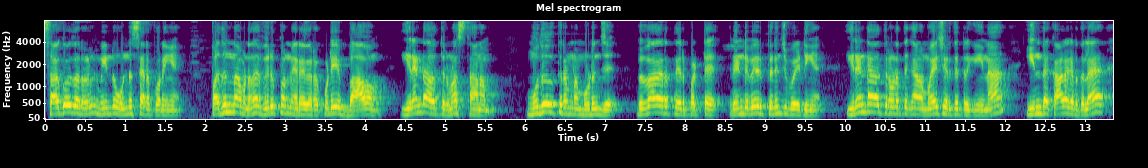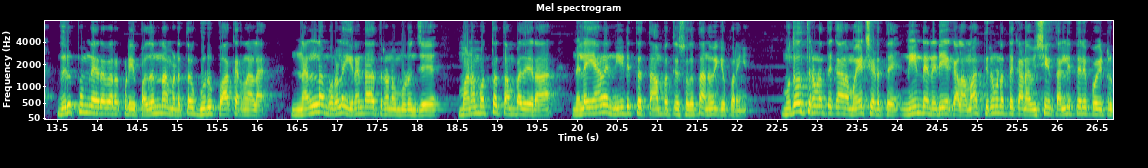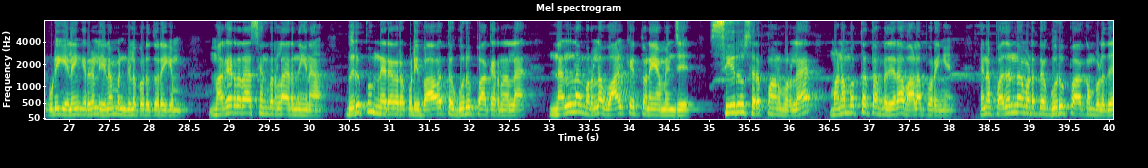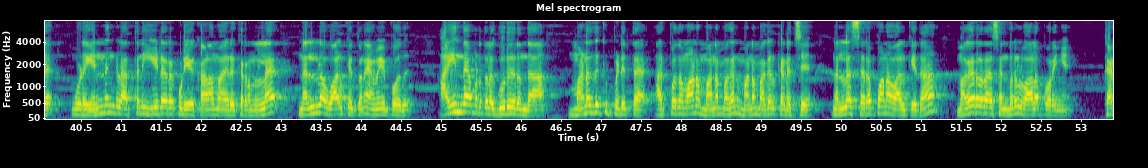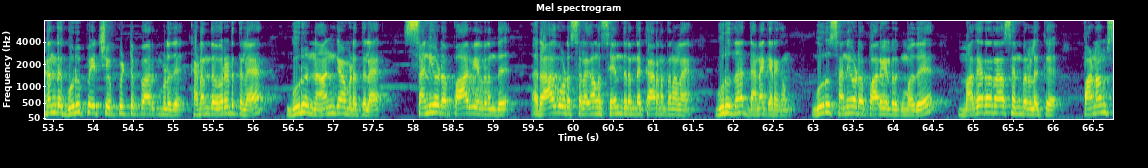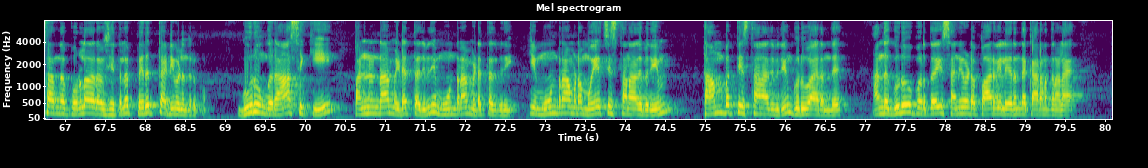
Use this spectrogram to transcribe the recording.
சகோதரர்கள் மீண்டும் ஒன்று சேர போகிறீங்க பதினொன்றாம் இடம் தான் விருப்பம் நிறைவேறக்கூடிய பாவம். இரண்டாவது திருமண ஸ்தானம். முதல் திருமணம் முடிஞ்சு விவாகரத்து ஏற்பட்டு ரெண்டு பேர் பிரிஞ்சு போயிட்டீங்க. இரண்டாவது திருமணத்துக்கான முயற்சி எடுத்துகிட்டு இருக்கீங்கன்னா இந்த காலகட்டத்தில் விருப்பம் நிறைவேறக்கூடிய பதினொன்றாம் இடத்தை குரு பார்க்குறனால நல்ல முறையில் இரண்டாவது திருமணம் முடிஞ்சு மனமொத்த தம்பதியராக நிலையான நீடித்த தாம்பத்திய சுகத்தை அனுபவிக்க போகிறீங்க முதல் திருமணத்துக்கான முயற்சி எடுத்து நீண்ட நெடிய காலமாக திருமணத்துக்கான விஷயம் தள்ளி தள்ளி போயிட்டு இருக்கக்கூடிய இளைஞர்கள் இளம்பெண்களை பொறுத்த வரைக்கும் மகர ராசி என்பவர்களாக இருந்தீங்கன்னா விருப்பம் நிறைவேறக்கூடிய பாவத்தை குரு பார்க்கறனால நல்ல முறையில் வாழ்க்கை துணை அமைஞ்சு சீரும் சிறப்பான முறையில் மனமொத்த தம்பதியராக வாழ போகிறீங்க ஏன்னா பதினொன்றாம் இடத்தை குரு பார்க்கும் பொழுது உங்களோட எண்ணங்கள் அத்தனை ஈடறக்கூடிய காலமாக இருக்கிறனால நல்ல வாழ்க்கை துணை அமைய போகுது. ஐந்தாம் இடத்துல குரு இருந்தால் மனதுக்கு பிடித்த அற்புதமான மணமகன் மணமகள் கிடச்சி நல்ல சிறப்பான வாழ்க்கை தான் மகர ராசி வாழ போகிறீங்க கடந்த குரு பேச்சு ஒப்பிட்டு பார்க்கும் பொழுது கடந்த வருடத்தில் குரு நான்காம் இடத்துல சனியோட பார்வையில் இருந்து ராகுவோட சில காலம் சேர்ந்திருந்த காரணத்தினால குரு தான் தனகிரகம். குரு சனியோட பார்வையில் இருக்கும்போது மகர ராசி என்பவர்களுக்கு பணம் சார்ந்த பொருளாதார விஷயத்தில் பெருத்த அடி விழுந்திருக்கும். குரு உங்கள் ராசிக்கு பன்னெண்டாம் இடத்ததிபதி மூன்றாம் இடத்ததிபதி. மூன்றாம் இடம் முயற்சி ஸ்தானாதிபதியும் தாம்பத்திய ஸ்தானாதிபதியும் குருவாக இருந்து அந்த குருவை பொறுத்தவரைக்கும் சனியோட பார்வையில் இருந்த காரணத்தினால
